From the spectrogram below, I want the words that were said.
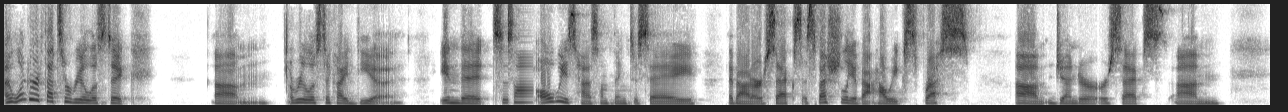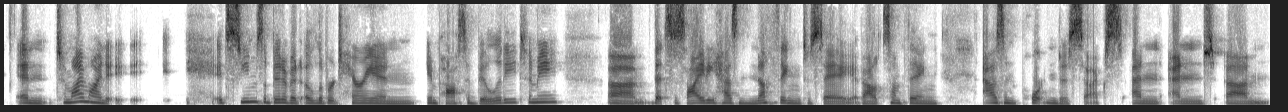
I wonder if that's a realistic um, a realistic idea in that society always has something to say about our sex, especially about how we express um, gender or sex. Um, and to my mind, it, it seems a bit of a, a libertarian impossibility to me um, that society has nothing to say about something as important as sex, and and um,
